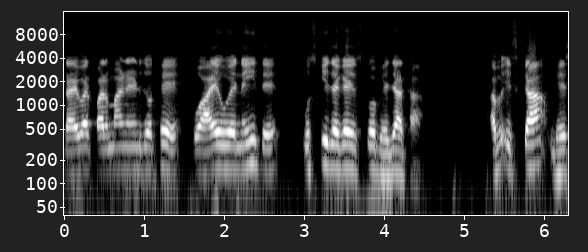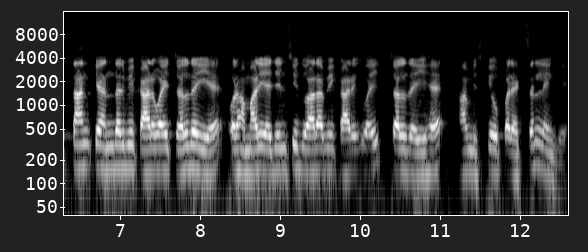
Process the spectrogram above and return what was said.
ड्राइवर परमानेंट जो थे, वो आए हुए नहीं थे, उसकी जगह इसको भेजा था। अब इसका भेस्तान के अंदर भी कार्रवाई चल रही है और हमारी एजेंसी द्वारा भी कार्रवाई चल रही है। हम इसके ऊपर एक्शन लेंगे।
